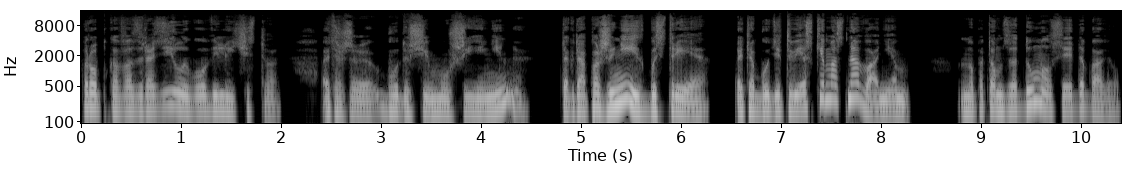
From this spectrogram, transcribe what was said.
робко возразил его величество. Это же будущий муж Янины. Тогда пожени их быстрее. Это будет веским основанием. Но потом задумался и добавил:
